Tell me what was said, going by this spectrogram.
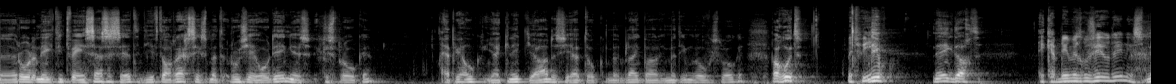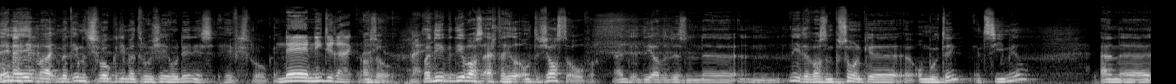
eh, Rode 1962 zit. Die heeft dan rechtstreeks met Roger Hodenius gesproken. Heb je ook? Jij knikt, ja. Dus je hebt ook met, blijkbaar met iemand over gesproken. Maar goed. Met wie? Die, nee, ik dacht... Ik heb niet met Roger Odenis. Nee, nee, maar met iemand gesproken die met Roger Hodenius heeft gesproken. Nee, niet direct. Nee. Oh, zo. Nee. Maar die, die was echt heel enthousiast over. Hè, die, die hadden dus een, eh, een... Nee, dat was een persoonlijke eh, ontmoeting in het C-mail. En eh,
